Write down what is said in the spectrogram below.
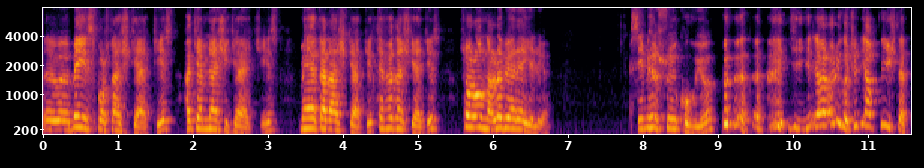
E, Beyin Sports'tan şikayetçiyiz. Hakemden şikayetçiyiz. MHK'dan şikayetçiyiz. TFF'den şikayetçiyiz. Sonra onlarla bir araya geliyor. Semih Özsoy'u kovuyor. Ali Koç'un yaptığı işler.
